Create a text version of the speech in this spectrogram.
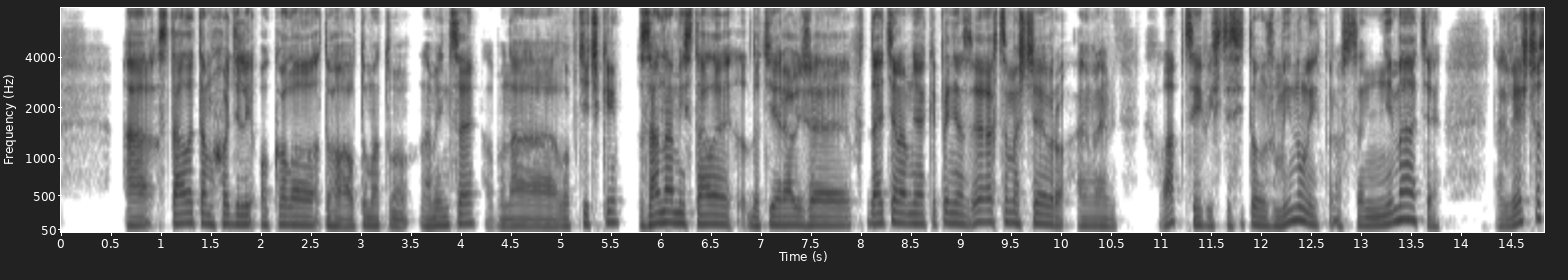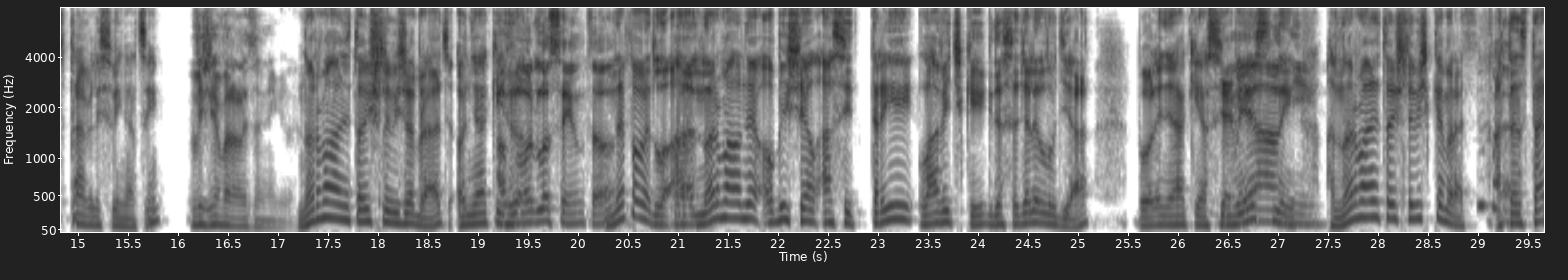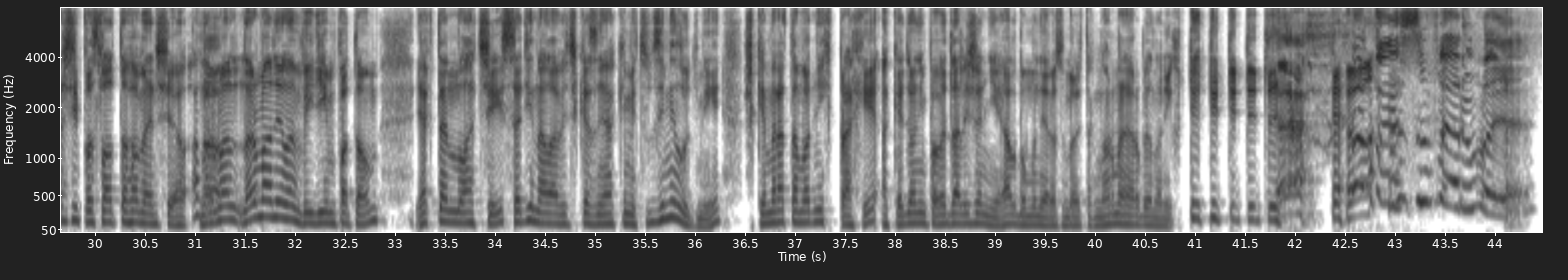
a stále tam chodili okolo toho automatu na mince alebo na loptičky. Za nami stále dotierali, že dajte nám nejaké peniaze, ja chcem ešte euro. A ja hovorím, chlapci, vy ste si to už minuli, proste nemáte. Tak vieš, čo spravili svíňaci? Vyžebrali to niekde. Normálne to išli vyžebrať od A nejakých... povedlo sa im to? Nepovedlo, ale normálne obišiel asi tri lavičky, kde sedeli ľudia, boli nejakí asi Geniálni. miestni a normálne to išli vyškemrať. A ten starší poslal toho menšieho. A normál, normálne len vidím potom, jak ten mladší sedí na lavičke s nejakými cudzími ľuďmi, škemra tam od nich prachy a keď oni povedali, že nie, alebo mu nerozumeli, tak normálne robil na nich ty, ty, ty, ty, ty. to je super úplne.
